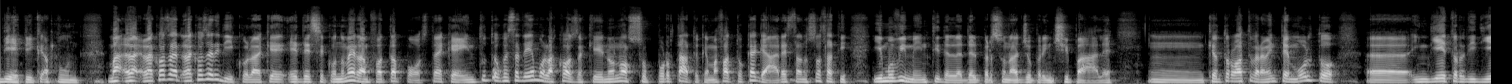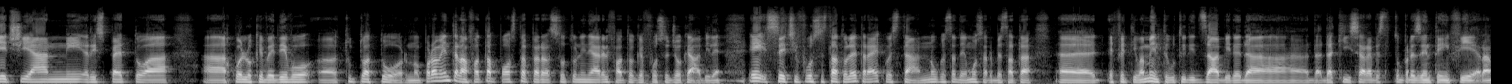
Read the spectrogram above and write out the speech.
di Epic, appunto. Ma la, la, cosa, la cosa, ridicola, che, ed è secondo me l'hanno fatta apposta, è che in tutta questa demo la cosa che non ho sopportato, che mi ha fatto cagare, sono stati i movimenti del, del personaggio principale, mm, che ho trovato veramente molto eh, indietro di dieci anni rispetto a, a quello che vedevo uh, tutto attorno. Probabilmente l'hanno fatta apposta per sottolineare il fatto che fosse giocabile. E se ci fosse stato le tre quest'anno, questa demo sarebbe stata eh, effettivamente utilizzabile da, da, da chi sarebbe stato presente in fiera.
